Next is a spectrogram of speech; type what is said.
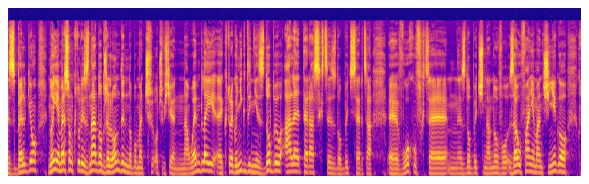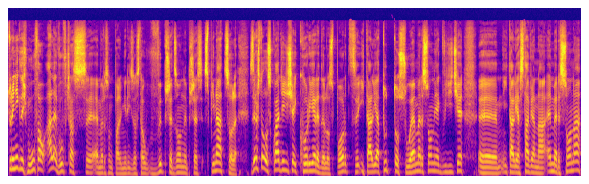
z Belgią. No i Emerson, który zna dobrze Londyn, no bo mecz oczywiście na Wembley, e, którego nigdy nie zdobył, ale teraz chce zdobyć serca e, Włochów, chce zdobyć na nowo zaufanie Manciniego, który niegdyś mu ufał, ale wówczas Emerson Palmieri został wyprzedzony przez Spinazzole. Zresztą o składzie dzisiaj Corriere dello Sport. Italia tutto su Emerson, jak widzicie. E, Italia stawia na Emersona.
